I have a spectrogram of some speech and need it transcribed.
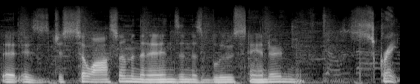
that is just so awesome. And then it ends in this blues standard. And it's great.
